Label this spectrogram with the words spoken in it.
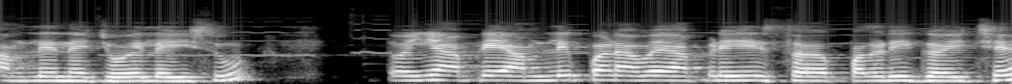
આંબલીને જોઈ લઈશું. તો અહીંયા આપણી આંબલી પણ હવે આપણી પલળી ગઈ છે.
